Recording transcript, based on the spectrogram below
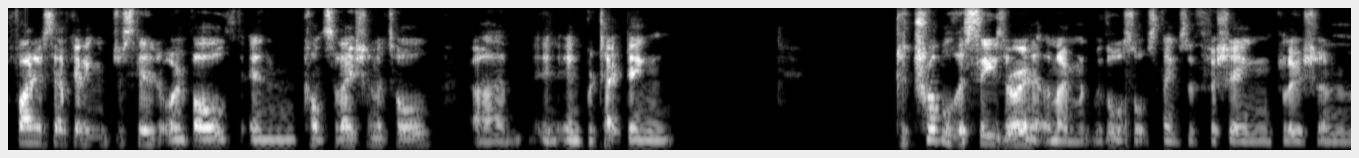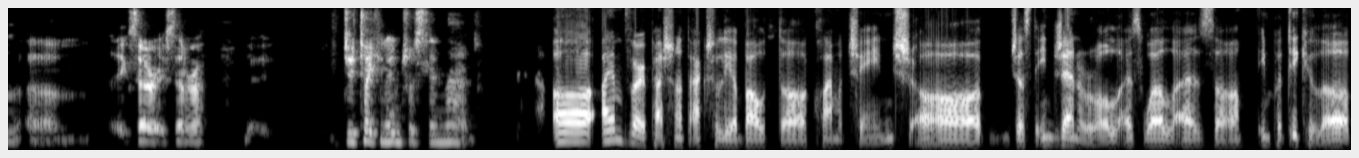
find yourself getting interested or involved in conservation at all, um, in, in protecting the trouble the seas are in at the moment with all sorts of things with fishing, pollution, um, et cetera, et cetera do you take an interest in that? Uh, I am very passionate actually about uh, climate change, uh, just in general, as well as uh, in particular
